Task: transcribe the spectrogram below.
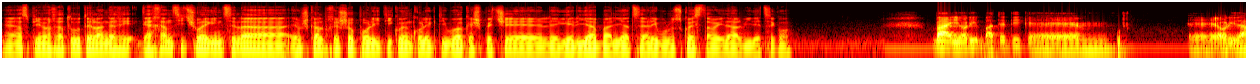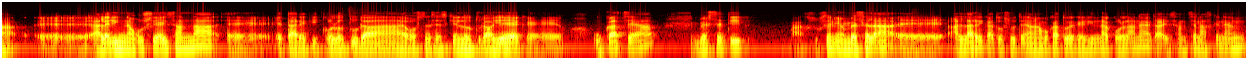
eh, Azpimahatu dute lan garrantzitsua egintzela Euskal Preso politikoen kolektiboak espetxe legeria baliatzeari buruzko ez da albidetzeko. Bai, hori batetik e, e, hori da, e, alegin nagusia izan da, e, eta arekiko lotura, egozten zaizkien lotura horiek e, ukatzea, bestetik, ba, zuzenion bezala, e, aldarrikatu zuten abokatuek egindako lana, eta izan zen azkenean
